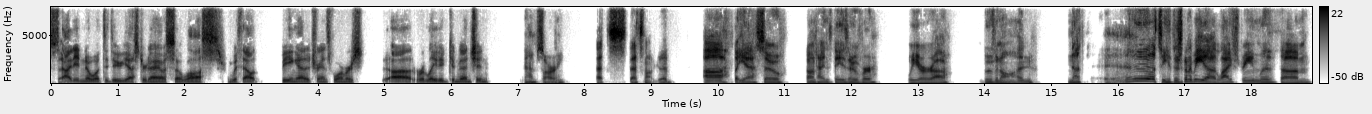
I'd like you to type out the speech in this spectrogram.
So I didn't know what to do yesterday. I was so lost without being at a Transformers uh, related convention. I'm sorry. That's that's not good. Uh but yeah, so Valentine's Day is over. We are uh moving on. Nothing uh, let's see. There's going to be a live stream with um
